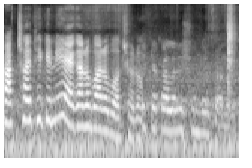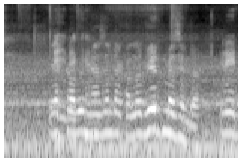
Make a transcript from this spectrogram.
পাঁচ ছয় থেকে নিয়ে এগারো বারো বছরও। একটা কালারের সুন্দর কালার একটা কালার রেড ম্যাজেন্টা রেড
